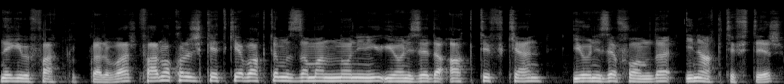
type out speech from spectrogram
ne gibi farklılıkları var? Farmakolojik etkiye baktığımız zaman non-iyonizede aktifken iyonize formda inaktiftir.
